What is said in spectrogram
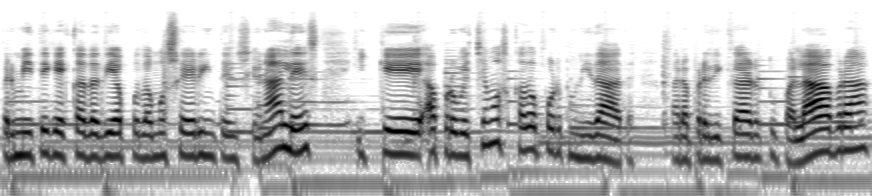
Permite que cada día podamos ser intencionales y que aprovechemos cada oportunidad para predicar tu palabra,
